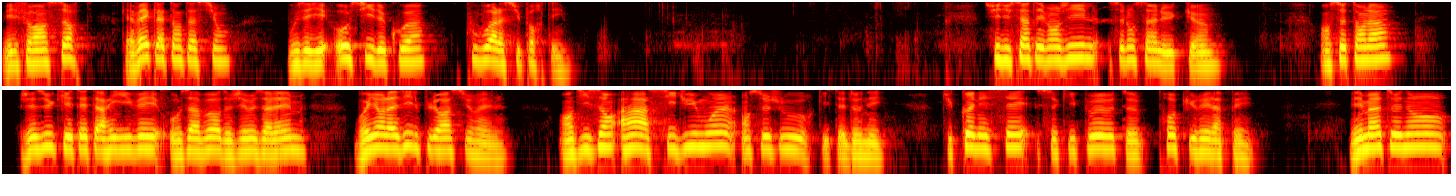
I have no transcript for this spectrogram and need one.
mais il fera en sorte qu'avec la tentation, vous ayez aussi de quoi pouvoir la supporter. Suite du Saint Évangile selon Saint Luc. En ce temps-là, Jésus qui était arrivé aux abords de Jérusalem, voyant la ville, pleura sur elle en disant Ah, si du moins en ce jour qui t'est donné, tu connaissais ce qui peut te procurer la paix. Mais maintenant,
